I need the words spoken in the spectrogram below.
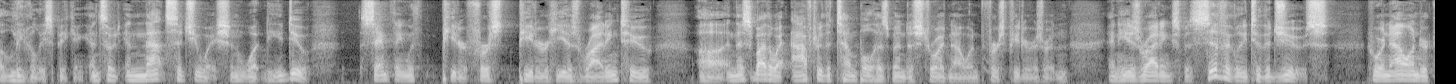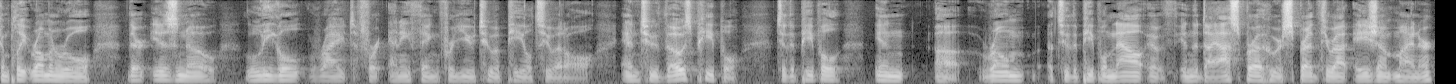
uh, legally speaking. And so, in that situation, what do you do? Same thing with Peter. First Peter, he is writing to, uh, and this, by the way, after the temple has been destroyed. Now, when First Peter is written, and he is writing specifically to the Jews who are now under complete Roman rule. There is no legal right for anything for you to appeal to at all. And to those people, to the people in uh, Rome, to the people now in the diaspora who are spread throughout Asia Minor,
